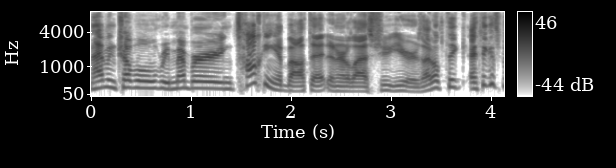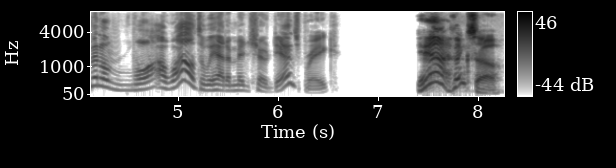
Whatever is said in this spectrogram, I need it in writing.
having trouble remembering talking about that in our last few years. I don't think, I think it's been a, a while till we had a mid show dance break. yeah i think so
